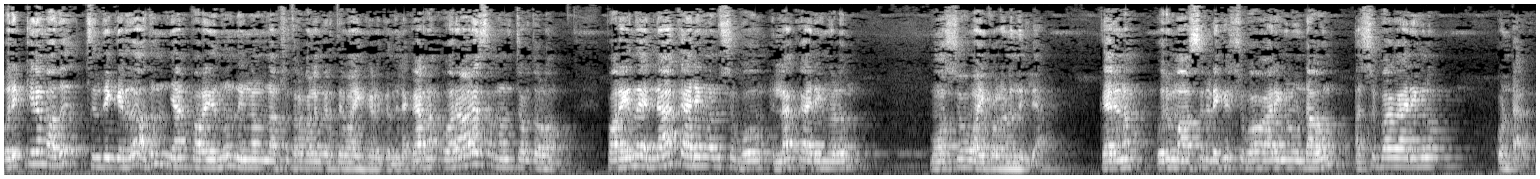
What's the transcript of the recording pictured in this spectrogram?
ഒരിക്കലും അത് ചിന്തിക്കരുത്. അതും ഞാൻ പറയുന്നു നിങ്ങൾ നക്ഷത്രഫലം കൃത്യമായി കേൾക്കുന്നില്ല. കാരണം ഒരാളെ സംബന്ധിച്ചിടത്തോളം പറയുന്ന എല്ലാ കാര്യങ്ങളും ശുഭവും എല്ലാ കാര്യങ്ങളും മോശവും ആയിക്കൊള്ളണമെന്നില്ല. കാരണം ഒരു മാസത്തിനിടയ്ക്ക് ശുഭകാര്യങ്ങളും ഉണ്ടാവും അശുഭകാര്യങ്ങളും ഉണ്ടാകും.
